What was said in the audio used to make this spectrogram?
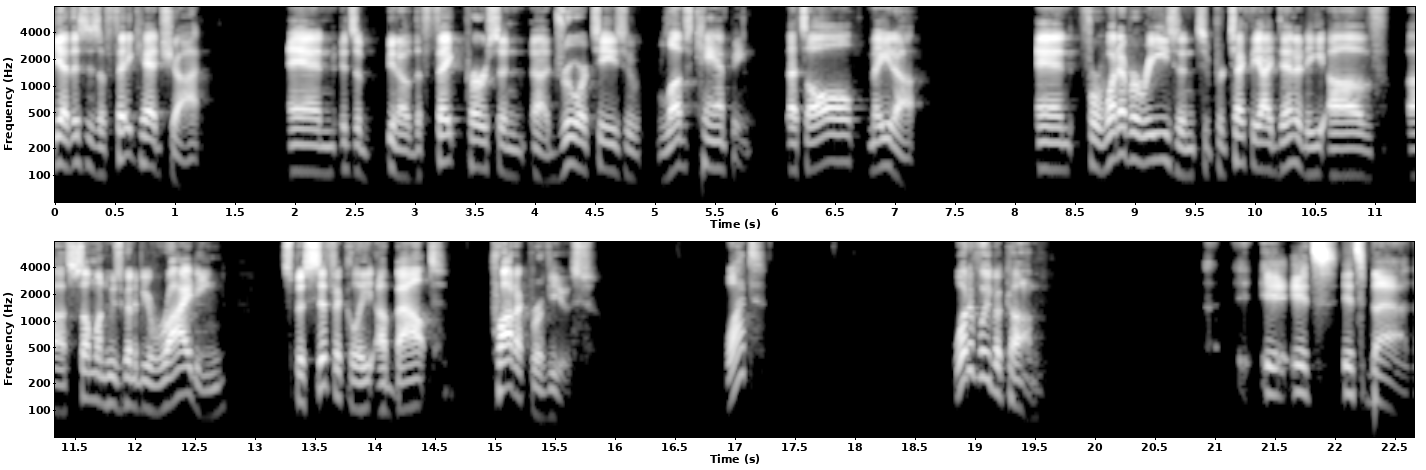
yeah, this is a fake headshot and it's a, you know, the fake person, uh, Drew Ortiz, who loves camping. That's all made up. And for whatever reason, to protect the identity of uh, someone who's going to be writing specifically about product reviews. What? What have we become? it's it's bad.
